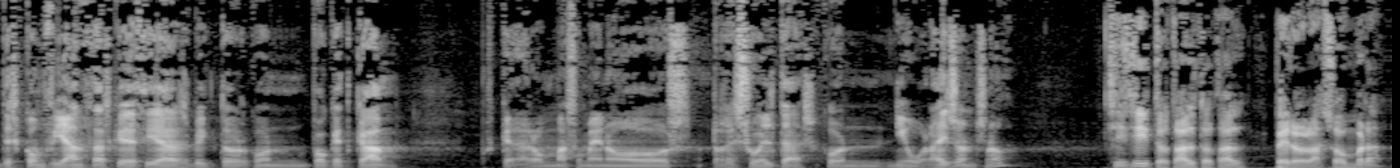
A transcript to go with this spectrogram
desconfianzas que decías, Víctor, con Pocket Camp, pues quedaron más o menos resueltas con New Horizons, ¿no? Sí, sí, total, total. Pero la sombra,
